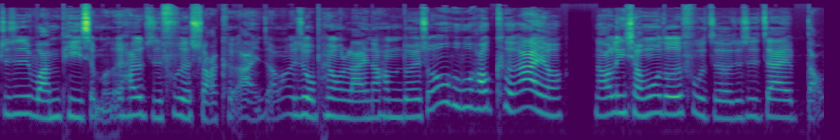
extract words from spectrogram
就是顽皮什么的，他就只负责耍可爱，你知道吗？就是我朋友来，然后他们都会说哦，虎虎好可爱哦。然后林小莫都是负责就是在捣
